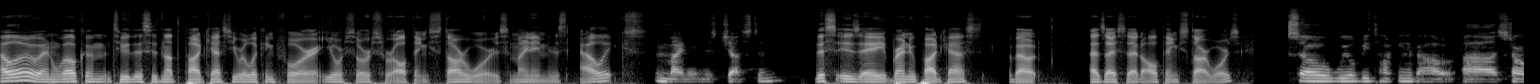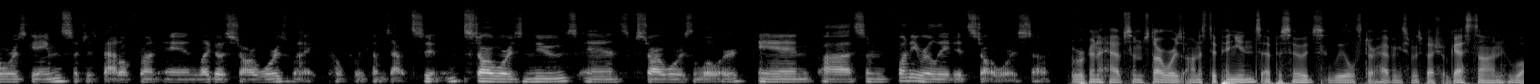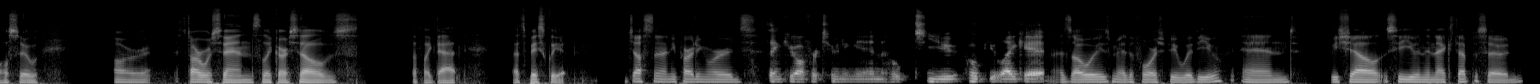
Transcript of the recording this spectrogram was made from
Hello and welcome to This Is Not the Podcast You Were Looking For, your source for all things Star Wars. My name is Alex. My name is Justin. This is a brand new podcast about, as I said, all things Star Wars. So we'll be talking about uh, Star Wars games such as Battlefront and Lego Star Wars when it hopefully comes out soon. Star Wars news and some Star Wars lore and uh, some funny related Star Wars stuff. We're going to have some Star Wars Honest Opinions episodes. We'll start having some special guests on who also are Star Wars fans like ourselves, stuff like that. That's basically it. Justin, any parting words? Thank you all for tuning in. Hope you hope you like it. As always, may the force be with you, and we shall see you in the next episode.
